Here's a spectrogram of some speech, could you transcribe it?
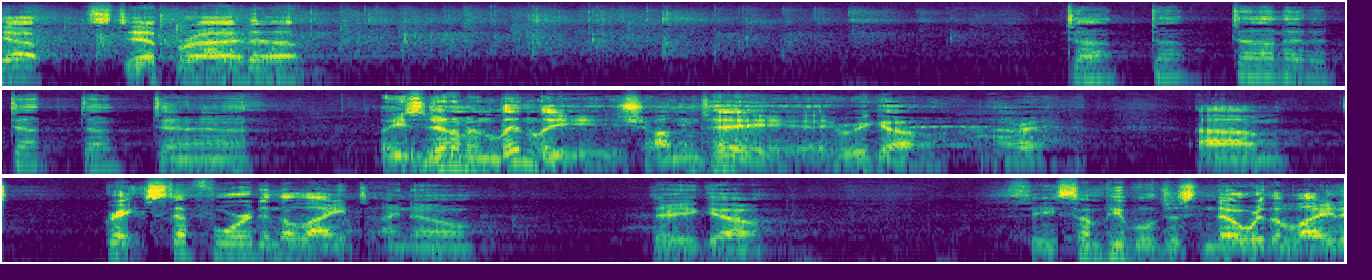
Yep, step right up. Dun, dun, dun, dun. Ladies and gentlemen, Lindley, Shante. Here we go. All right. Um, great. Step forward in the light. I know. There you go. See, some people just know where the light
